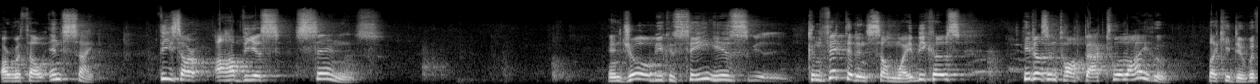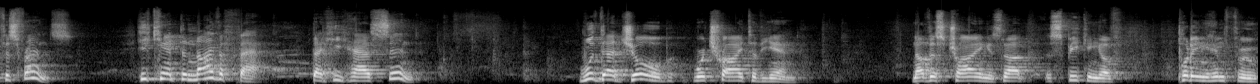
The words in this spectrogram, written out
are without insight. These are obvious sins. In Job, you can see he is uh, convicted in some way because he doesn't talk back to Elihu like he did with his friends. He can't deny the fact that he has sinned. Would that Job were tried to the end. Now, this trying is not speaking of putting him through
